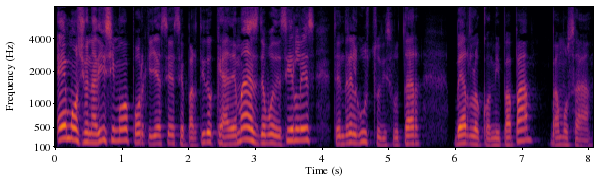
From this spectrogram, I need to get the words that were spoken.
emocionadísimo porque ya sé ese partido que además debo decirles tendré el gusto de disfrutar verlo con mi papá. Vamos a,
